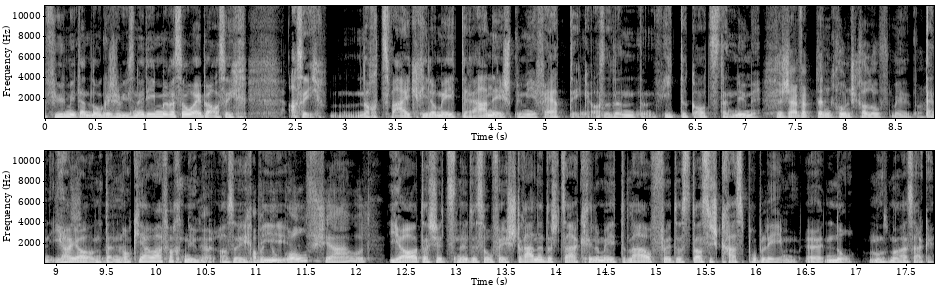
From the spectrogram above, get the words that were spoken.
fühle mich dann logischerweise nicht immer so. Eben, also ich, also ich, nach zwei Kilometern Rennen ist bei mir fertig. Also dann, dann weiter geht es dann nicht mehr. Das ist einfach, dann kommst du keine Luft mehr über. Dann, ja, ja, und dann mag ich auch einfach nicht mehr. Also ich Aber bin, du golfst ja auch, oder? Ja, das ist jetzt nicht so fest Rennen, das ist 10 Kilometer Laufen, das, das ist kein Problem. Äh, no, muss man auch sagen.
